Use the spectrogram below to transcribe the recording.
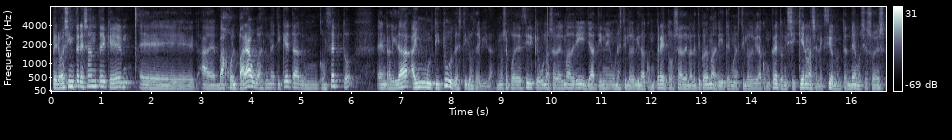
Pero es interesante que eh, bajo el paraguas de una etiqueta, de un concepto, en realidad hay multitud de estilos de vida. No se puede decir que uno sea del Madrid y ya tiene un estilo de vida concreto, o sea, del Atlético de Madrid tenga un estilo de vida concreto, ni siquiera una selección, lo entendemos y eso es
